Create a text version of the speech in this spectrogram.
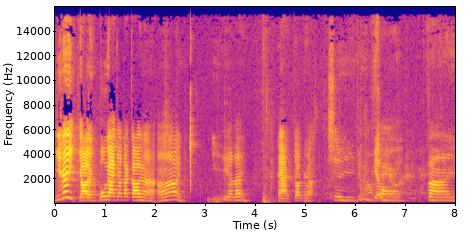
gì đi. Rồi buông ra cho ta coi nè. Ơi gì ra đây. Nè cho nè four five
